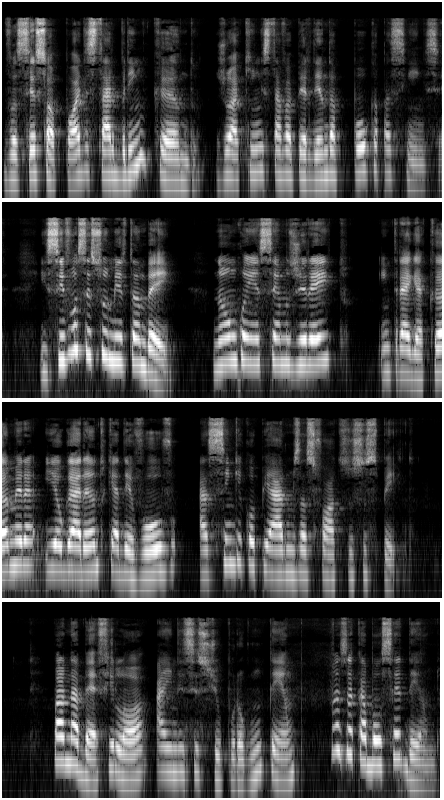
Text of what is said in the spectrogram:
Você só pode estar brincando. Joaquim estava perdendo a pouca paciência. E se você sumir também? Não o conhecemos direito. Entregue a câmera e eu garanto que a devolvo assim que copiarmos as fotos do suspeito. Barnabé Filó ainda insistiu por algum tempo, mas acabou cedendo.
